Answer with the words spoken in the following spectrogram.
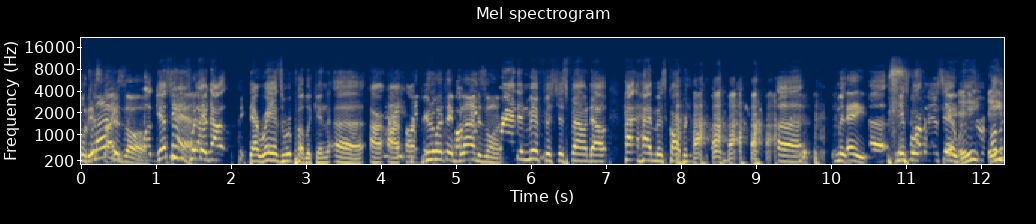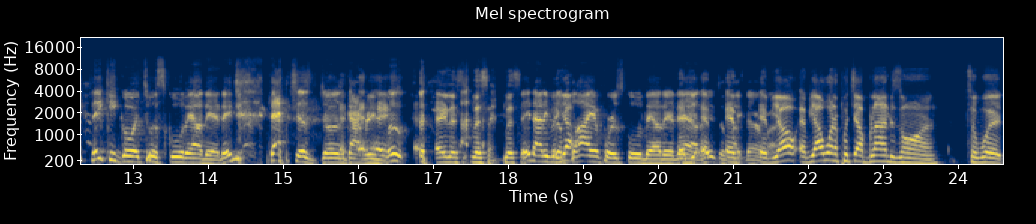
know this. Like, blinders off. Well, guess who Yeah. just found out that Ray is a Republican? Uh, our our, Right. our People beautiful put their blinders beautiful on. friend in Memphis just found out. Hi, hi Miss Carpenter. Uh, Miss Hey, uh, Miss people- Carpenter said, And he, "Ray's a he think he going to a school down there. They just, that just just got Hey, hey. removed. hey, listen, listen, listen. They not even If applying for a school down there now. if, if, like, if y'all if y'all want to put y'all blinders on to what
